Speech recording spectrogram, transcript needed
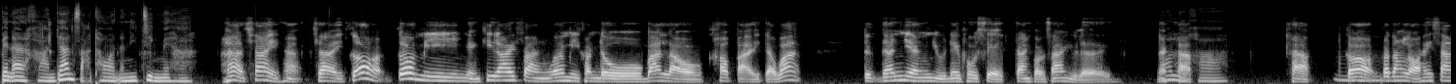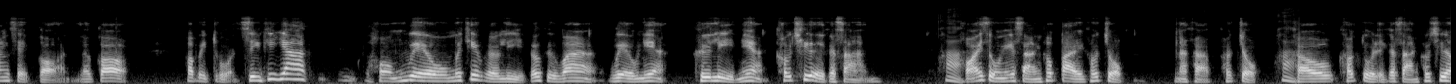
เป็นอาคารย่านสาทรอันนี้จริงไหมคะฮะใช่ฮะใช่ก็ก็มีอย่างที่เล่าให้ฟังว่ามีคอนโดบ้านเราเข้าไป แต่ว่า ตึกนั้นยังอยู่ใน process การก่อสร้างอยู่เลยอ๋อเหรอคะนะครับครับอืมก็ก็ต้องรอให้สร้างเสร็จก่อน แล้วก็เข้าไปตรวจ สิ่งที่ยากของ WELL เมื่อเทียบกับ LEED ก็คือว่า WELL เนี่ย คือ LEED เนี่ยเขาเชื่อเอกสารค่ะขอให้ส่งเอกสารเข้าไปเขาจบนะครับเขาจบค่ะเขาเขาตรวจเอกสารเขาเชื่อ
